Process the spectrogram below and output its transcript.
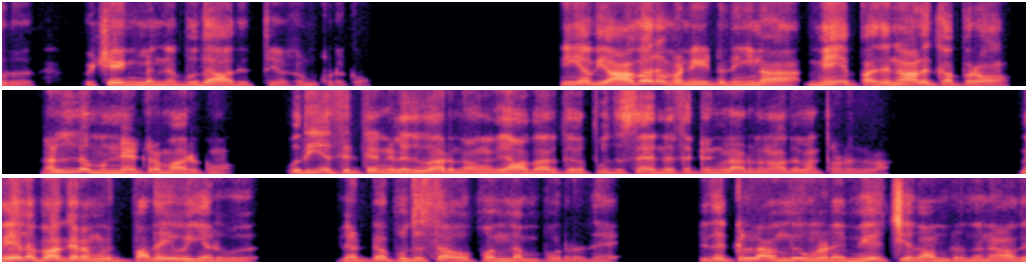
ஒரு விஷயங்களை இந்த புத ஆதித்த யோகம் கொடுக்கும். நீங்கள் வியாபாரம் பண்ணிட்டு இருந்தீங்கன்னா மே பதினாலுக்கு அப்புறம் நல்ல முன்னேற்றமாக இருக்கும். புதிய திட்டங்கள் எதுவாக இருந்தாலும் வியாபாரத்தில் புதுசாக எந்த திட்டங்களாக இருந்தாலும் அதெல்லாம் தொடங்கலாம். வேலை பார்க்குறவங்களுக்கு பதவி உயர்வு இல்லாட்டா புதுசாக ஒப்பந்தம் போடுறது இதுக்கெல்லாம் வந்து உங்களுடைய முயற்சி ஏதாவது இருந்ததுன்னா அது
